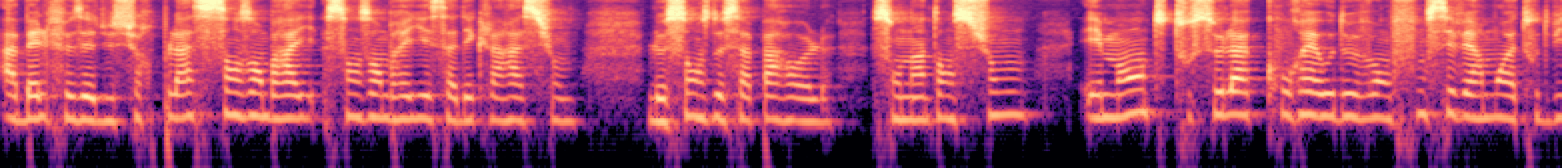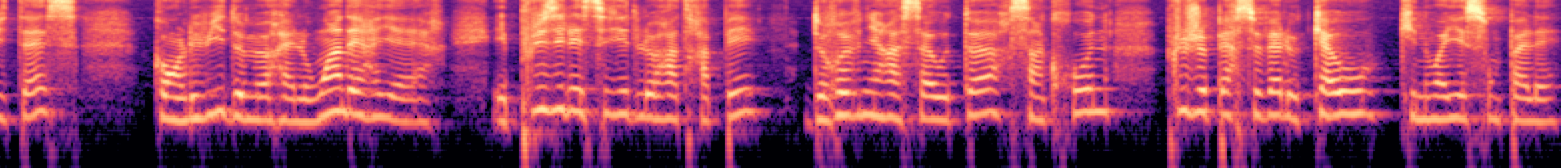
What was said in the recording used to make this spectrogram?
Abel faisait du surplace sans embrayer, sa déclaration, le sens de sa parole, son intention aimante, tout cela courait au-devant, fonçait vers moi à toute vitesse, quand lui demeurait loin derrière, et plus il essayait de le rattraper, de revenir à sa hauteur, synchrone, plus je percevais le chaos qui noyait son palais,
